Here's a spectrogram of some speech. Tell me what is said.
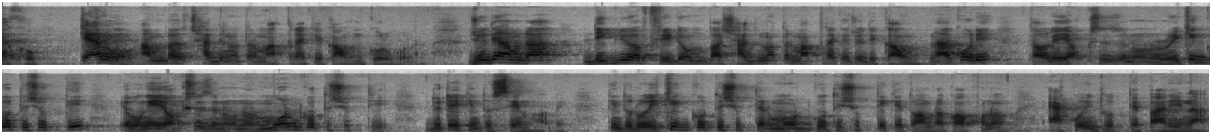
দেখো কেন আমরা স্বাধীনতার মাত্রাকে কাউন্ট করব না? যদি আমরা ডিগ্রি অফ ফ্রিডম বা স্বাধীনতার মাত্রাকে যদি কাউন্ট না করি, তাহলে এই অক্সিজেন অণুর রৈখিক গতিশক্তি এবং এই অক্সিজেন অনুর মোট গতিশক্তি দুটাই কিন্তু সেম হবে। কিন্তু রৈখিক গতিশক্তির মোট গতিশক্তিকে তো আমরা কখনো একই ধরতে পারি না।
